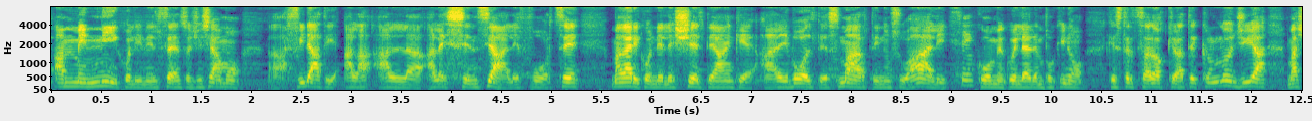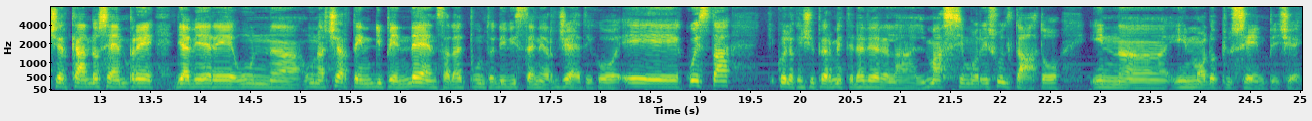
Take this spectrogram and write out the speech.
ammennicoli, nel senso ci siamo affidati alla, alla, all'essenziale forse, magari con delle scelte anche alle volte smart inusuali, sì. come quelle un pochino che strezza l'occhio alla tecnologia, ma cercando sempre di avere un, una certa indipendenza dal punto di vista energetico e questa quello che ci permette di avere la, il massimo risultato in, uh, in, modo più semplice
